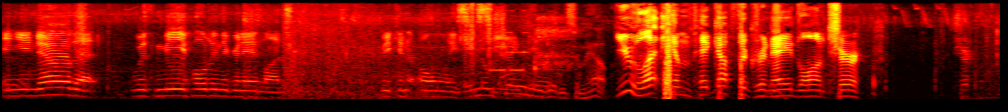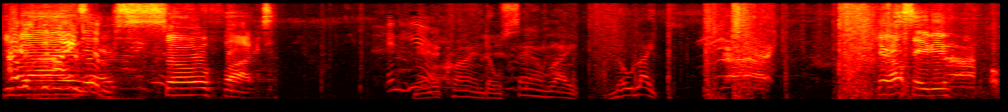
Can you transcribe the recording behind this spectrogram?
And you know that with me holding the grenade launcher, we can only Ain't no shame getting some help. You let him pick up the grenade launcher. You I guys behind him. are so fucked. In Man, here. that crying don't sound right. No lights. Here, I'll save you. Oh,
